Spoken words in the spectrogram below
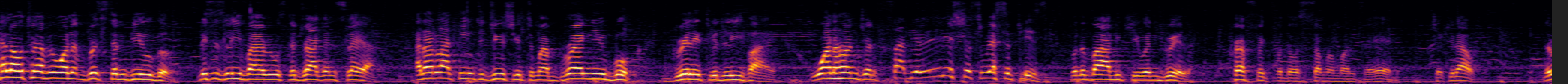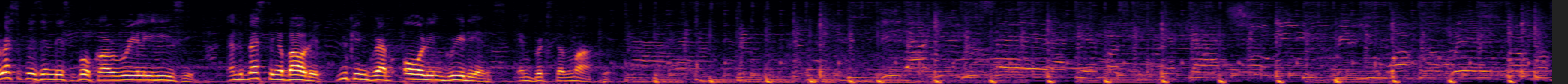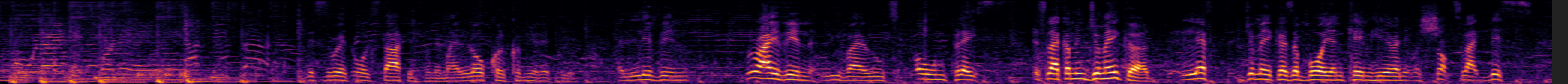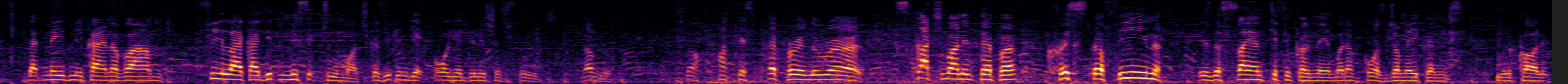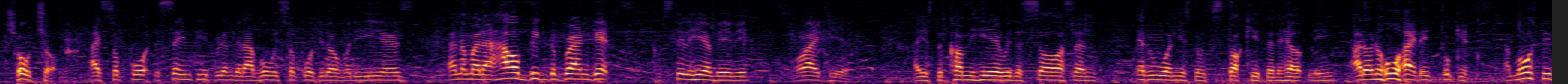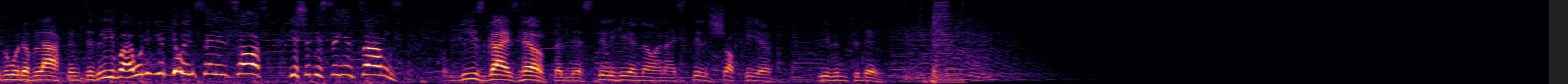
Hello to everyone at Brixton Bugle. This is Levi Roots, the Dragon Slayer, and I'd like to introduce you to my brand new book, Grill It with Levi. 100 fabulous recipes for the barbecue and grill, perfect for those summer months ahead. Check it out. The recipes in this book are really easy, and the best thing about it, you can grab all ingredients in Brixton Market. This is where it all started for me, my local community. A living, thriving Levi Roots own place. It's like I'm in Jamaica. Left Jamaica as a boy and came here and it was shops like this that made me kind of um, feel like I didn't miss it too much because you can get all your delicious foods. Lovely. The hottest pepper in the world. Scotch bonnet pepper. Christophine is the scientific name, but of course Jamaicans we'll call it Chocho. I support the same people that I've always supported over the years. And no matter how big the brand gets, I'm still here, baby. Right here. I used to come here with the sauce and everyone used to stock it and help me. I don't know why they took it. And most people would have laughed and said, Levi, what are you doing selling sauce? You should be singing songs. But these guys helped and they're still here now and I still shop here even today.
